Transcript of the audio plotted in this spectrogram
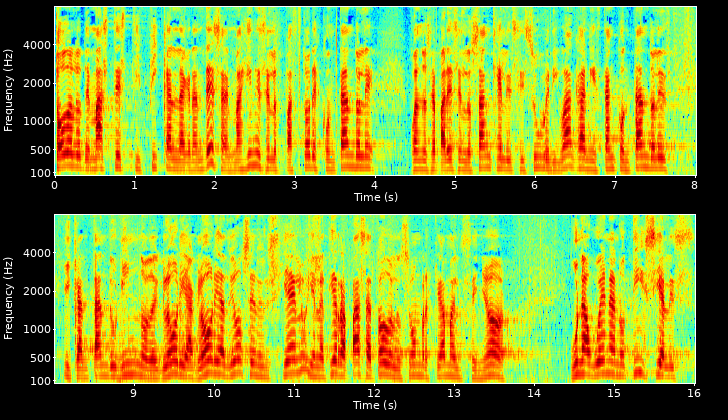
todos los demás testifican la grandeza. Imagínense los pastores contándole cuando se aparecen los ángeles y suben y bajan y están contándoles y cantando un himno de gloria, gloria a Dios en el cielo y en la tierra pasa a todos los hombres que ama el Señor. Una buena noticia les,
